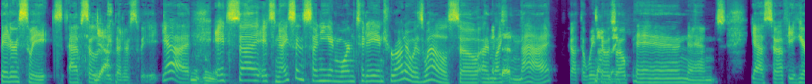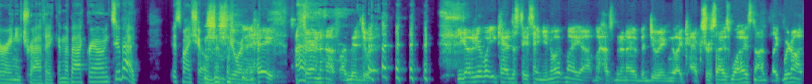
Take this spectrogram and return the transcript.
bittersweet, absolutely yeah. bittersweet. Yeah, mm-hmm. it's uh, it's nice and sunny and warm today in Toronto as well. So I'm liking that got the windows open and yeah so if you hear any traffic in the background too bad. It's my show. I'm doing it. Hey fair enough. I'm into it. You got to do what you can to stay sane. You know what my uh, my husband and i have been doing like exercise wise not like we're not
